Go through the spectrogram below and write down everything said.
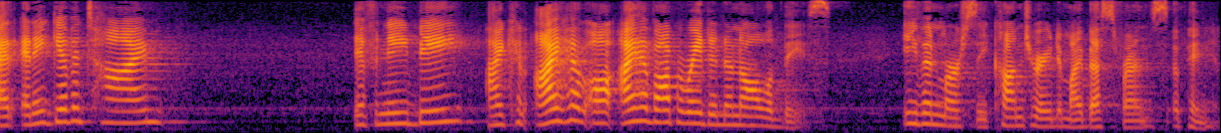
at any given time. If need be, I can I have I have operated in all of these. Even mercy, contrary to my best friend's opinion.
